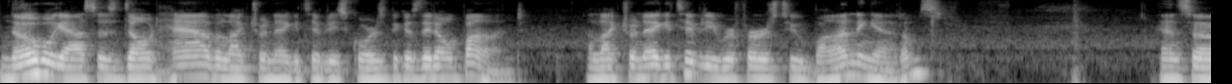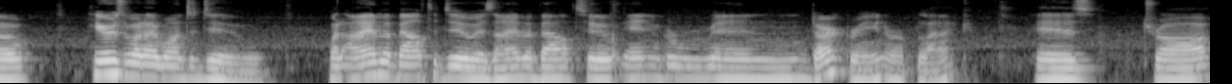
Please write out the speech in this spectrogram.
noble gases don't have electronegativity scores because they don't bond. Electronegativity refers to bonding atoms. And so here's what I want to do. What I am about to do is I am about to, in, in dark green or black, is draw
